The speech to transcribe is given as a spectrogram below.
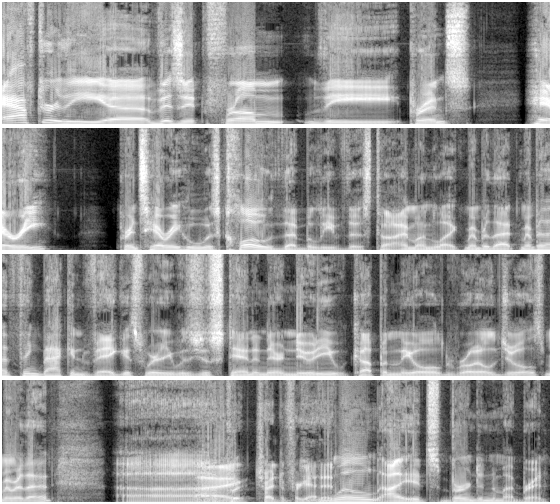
after the uh, visit from the prince, Harry, Prince Harry, who was clothed, I believe, this time. Unlike remember that remember that thing back in Vegas where he was just standing there nudie, cupping the old royal jewels. Remember that? Uh, I tried to forget it. Well, I, it's burned into my brain.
